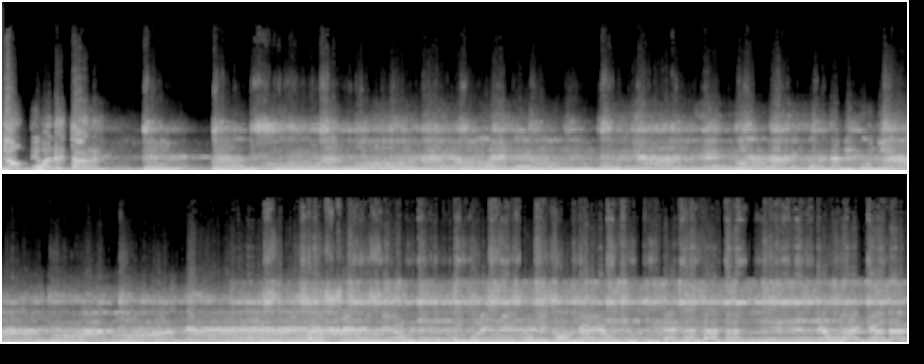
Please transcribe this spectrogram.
dónde van a estar. Que volar gata,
